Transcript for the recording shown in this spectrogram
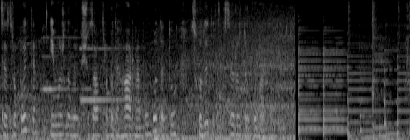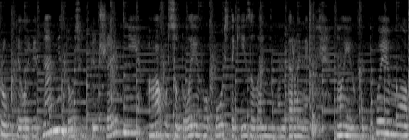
це зробити. І, можливо, якщо завтра буде гарна погода, то сходити це все роздрукувати. Фрукти у В'єтнамі досить бюджетні, а особливо ось такі зелені мандарини. Ми їх купуємо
